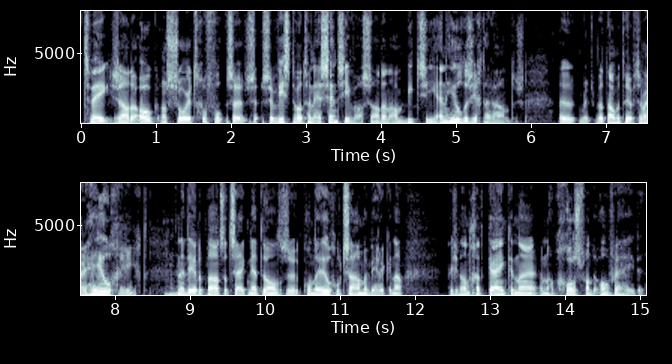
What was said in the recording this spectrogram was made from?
Twee, ze hadden ook een soort gevoel. Ze, ze, ze, wisten wat hun essentie was. Ze hadden een ambitie en hielden zich daaraan. Dus uh, wat dat betreft, ze waren heel gericht. Mm. En in de derde plaats, dat zei ik net al, ze konden heel goed samenwerken. Nou, als je dan gaat kijken naar een gros van de overheden,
